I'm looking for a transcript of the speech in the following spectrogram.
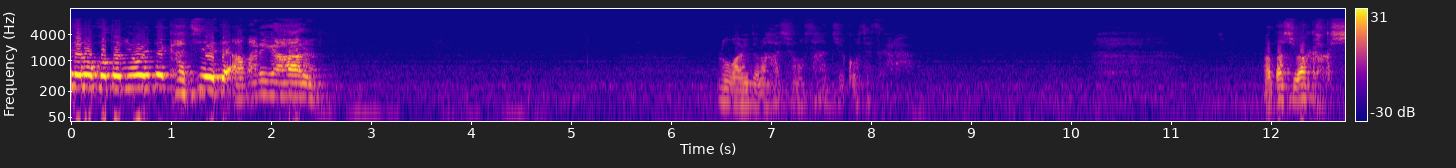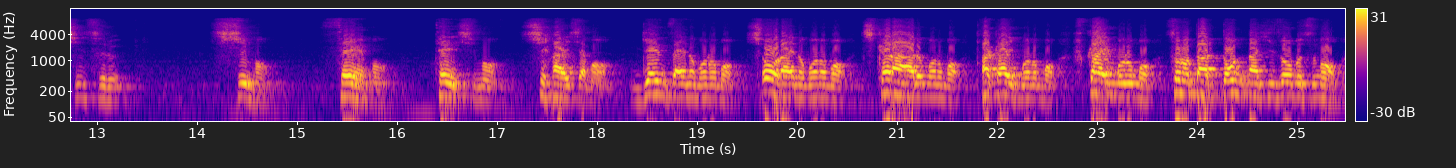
てのことにおいて勝ち得て余りがあるローマ人の8章の35節から私は確信する。死も生も天使も支配者も現在のものも将来のものも力あるものも高いものも深いものもその他どんな被造物も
